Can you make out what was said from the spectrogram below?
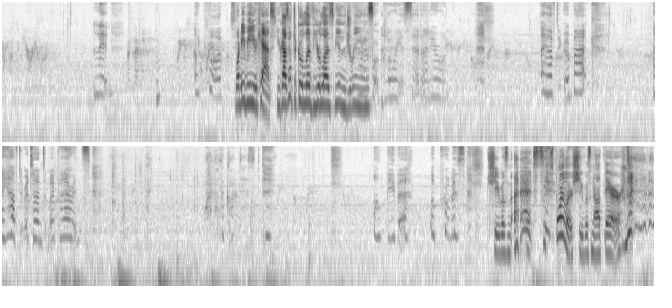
from the security line. Lynn, I can't. What do you mean you can't? You guys have to go live your lesbian dreams. What Gloria said earlier on. I have to go back. I have to return to my parents. What about the contest? I'll be there. I promise. She was not. Spoiler, she was not there.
